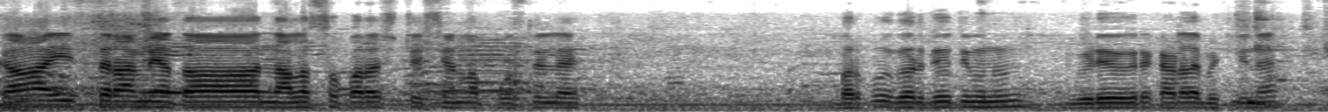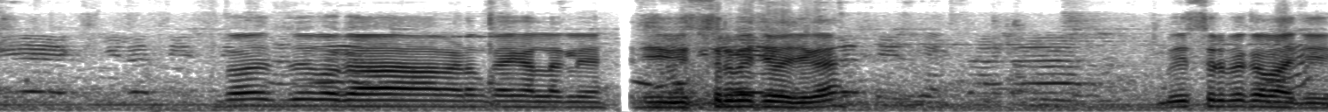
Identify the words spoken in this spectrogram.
काय तर आम्ही आता नालासोपारा स्टेशनला पोहोचलेलो आहे. भरपूर गर्दी होती म्हणून. व्हिडिओ वगैरे काढायला भेटली ना बस बघा मॅडम काय घ्यायला लागले. वीस रुपयाची भाजी का? वीस रुपये का भाजी?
